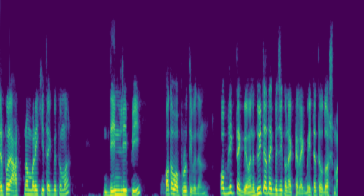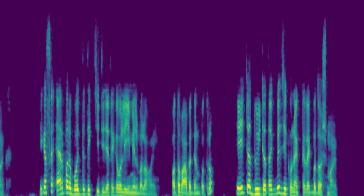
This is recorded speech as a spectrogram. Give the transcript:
এরপরে আট নম্বরে কি থাকবে তোমার? দিনলিপি অথবা প্রতিবেদন। অবলিক থাকবে মানে দুইটা থাকবে যে কোনো একটা লাগবে, এটাতেও দশ মার্ক ঠিক আছে? এরপরে বৈদ্যুতিক চিঠি, যেটাকে বলে ইমেল বলা হয়, অথবা আবেদনপত্র। এইটা দুইটা থাকবে যে কোনো একটা লাগবে দশ মার্ক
